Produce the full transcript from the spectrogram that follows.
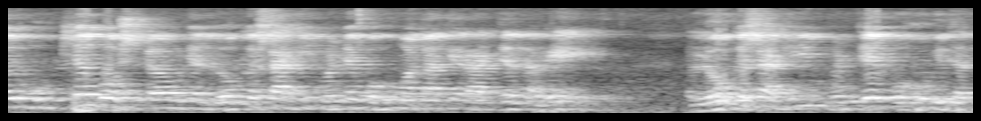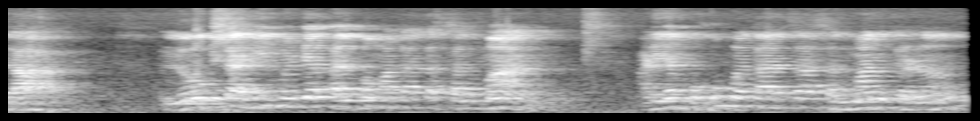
तर मुख्य गोष्ट म्हणजे लोकशाही म्हणजे बहुमताचे राज्य नव्हे. लोकशाही म्हणजे बहुविधता. लोकशाही म्हणजे अल्पमताचा सन्मान. आणि या बहुमताचा सन्मान करणं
